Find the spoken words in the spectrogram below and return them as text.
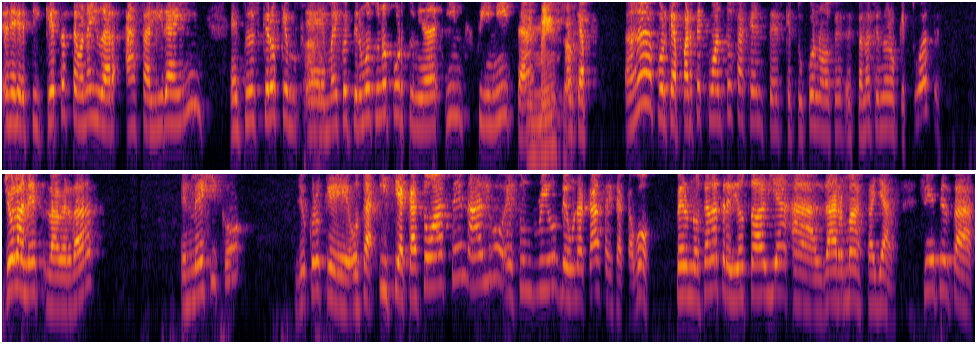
eh, etiquetas te van a ayudar a salir ahí. Entonces creo que, eh, Michael, tenemos una oportunidad infinita. Inmensa. Porque, porque aparte, ¿cuántos agentes que tú conoces están haciendo lo que tú haces? Yo, la, net, la verdad, en México, yo creo que, o sea, y si acaso hacen algo, es un reel de una casa y se acabó, pero no se han atrevido todavía a dar más allá. Si empiezas a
